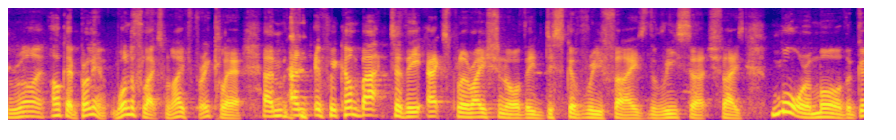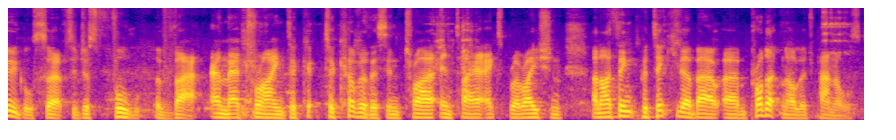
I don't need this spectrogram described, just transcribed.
Right. Okay. Brilliant. Wonderful explanation. Very clear. Um, and if we come back to the exploration or the discovery phase, the research phase, more and more the Google SERPs are just full of that, and they're trying to to cover this entire entire exploration. And I think particularly about um, product knowledge panels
